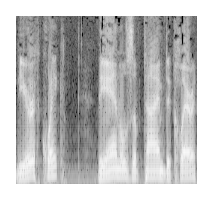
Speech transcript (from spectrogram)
the earthquake, the annals of time declare it,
